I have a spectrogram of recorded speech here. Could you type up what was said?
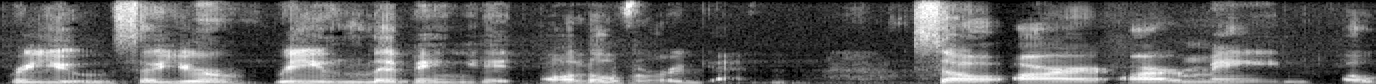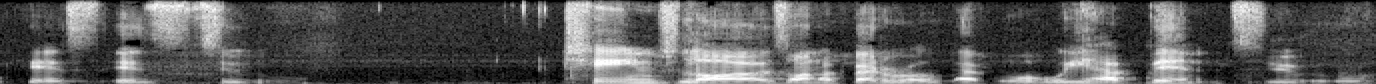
for you. So you're reliving it all over again. So our our main focus is to change laws on a federal level. We have been to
